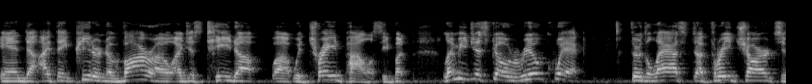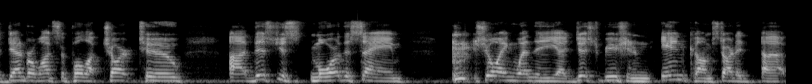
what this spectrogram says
and uh, I think Peter Navarro, I just teed up uh, with trade policy. But let me just go real quick through the last uh, three charts. If Denver wants to pull up chart two, uh, this just more the same, showing when the uh, distribution income started uh,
